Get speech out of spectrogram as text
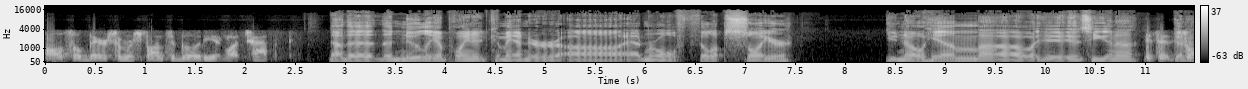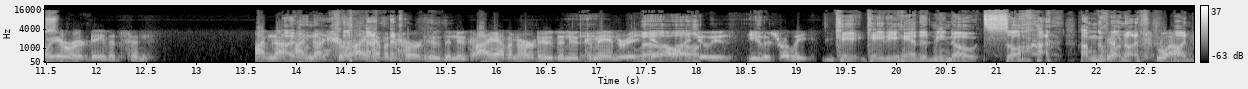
also bear some responsibility in what's happened. Now, the, the newly appointed commander, uh, Admiral Philip Sawyer, you know him? Uh, is he gonna? Is it gonna... Sawyer or Davidson? I'm not. I'm not sure. I haven't heard who the new. I haven't heard who the new commander is well, yet. All well, I knew is he was relieved. Katie handed me notes, so I'm going on. well, on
